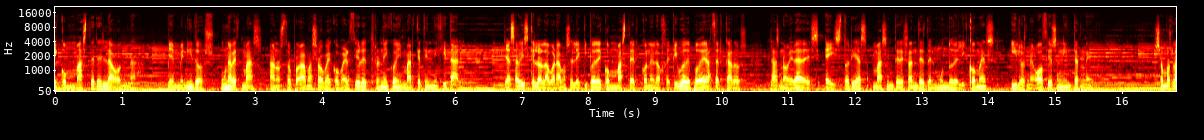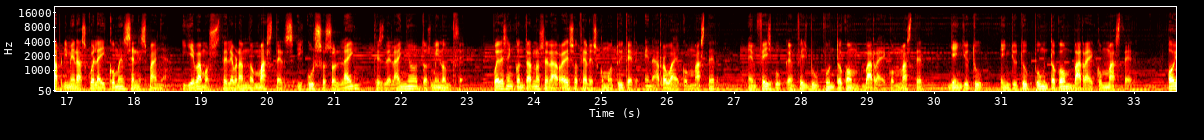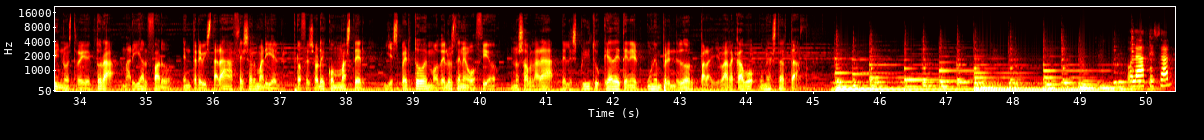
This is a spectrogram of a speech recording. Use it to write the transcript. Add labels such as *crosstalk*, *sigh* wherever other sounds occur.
Econmaster en la onda. Bienvenidos una vez más a nuestro programa sobre comercio electrónico y marketing digital. Ya sabéis que lo elaboramos el equipo de Econmaster con el objetivo de poder acercaros las novedades e historias más interesantes del mundo del e-commerce y los negocios en Internet. Somos la primera escuela e-commerce en España y llevamos celebrando másters y cursos online desde el año 2011. Puedes encontrarnos en las redes sociales como Twitter en arroba econmaster, en Facebook en facebook.com barra econmaster y en YouTube en youtube.com barra econmaster. Hoy nuestra directora María Alfaro entrevistará a César Mariel, profesor Econmaster y experto en modelos de negocio. Nos hablará del espíritu que ha de tener un emprendedor para llevar a cabo una startup. Hola César,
